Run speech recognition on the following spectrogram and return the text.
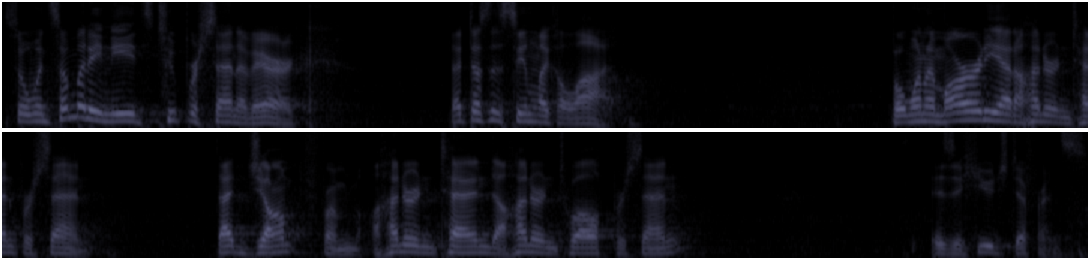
So when somebody needs 2% of Eric, that doesn't seem like a lot. But when I'm already at 110%, that jump from 110 to 112% is a huge difference.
